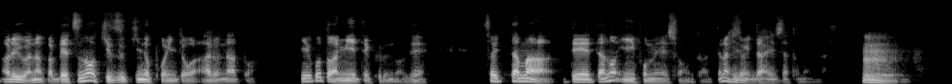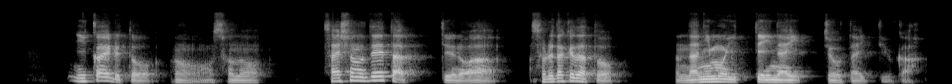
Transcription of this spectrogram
あるいはなんか別の気づきのポイントがあるなということが見えてくるので、そういったまあデータのインフォメーション化っていうのは非常に大事だと思います。うん。言い換えると、うんその、最初のデータっていうのは、それだけだと何も言っていない状態っていうか、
